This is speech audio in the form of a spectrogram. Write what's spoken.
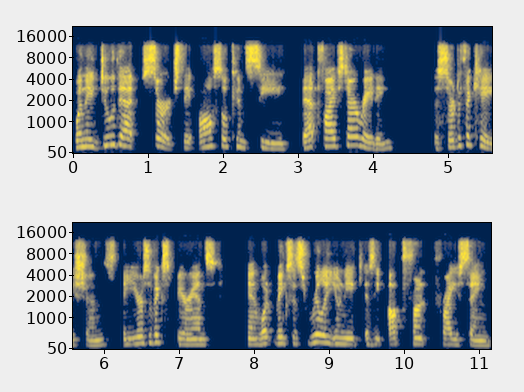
when they do that search, they also can see that five star rating the certifications, the years of experience, and what makes this really unique is the upfront pricing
